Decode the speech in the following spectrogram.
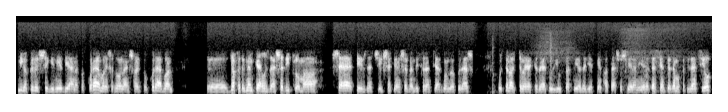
míg a közösségi médiának a korában és az online sajtó korában gyakorlatilag nem kell hozzá se diploma, se képzettség, se különösebben differenciált gondolkodás, hogy te nagy tömegekhez el tud juttatni az egyébként hatásos véleményedet. Ez jelenti a demokratizáció.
